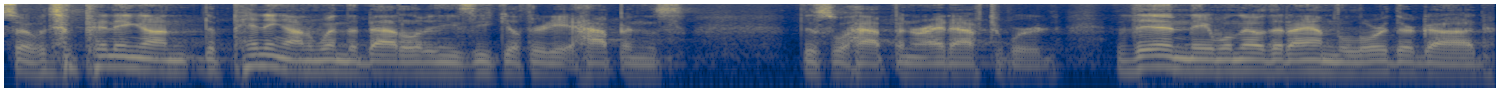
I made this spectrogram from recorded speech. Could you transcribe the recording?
So, depending on, depending on when the battle of Ezekiel 38 happens, this will happen right afterward. Then they will know that I am the Lord their God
